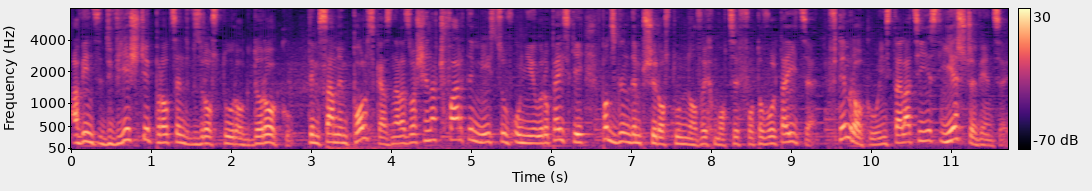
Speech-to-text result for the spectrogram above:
a więc 200% wzrostu rok do roku. Tym samym Polska znalazła się na czwartym miejscu w Unii Europejskiej pod względem przyrostu nowych mocy w fotowoltaice. W tym roku instalacji jest jeszcze więcej.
